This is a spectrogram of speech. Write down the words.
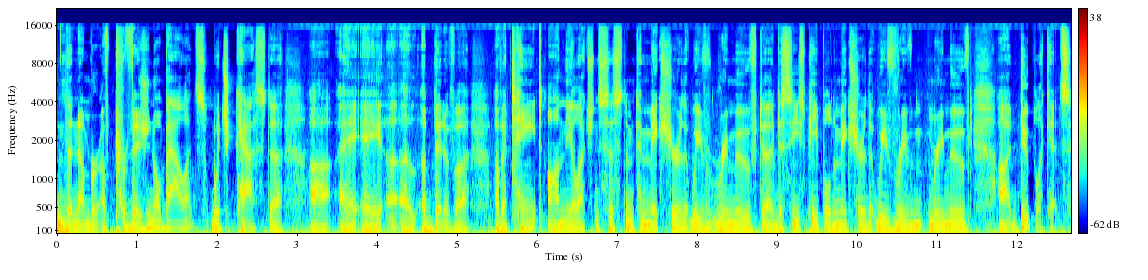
the number of provisional ballots, which cast a, uh, a, a, a, bit of a, of a taint on the election system to make sure that we've removed removed uh, deceased people, to make sure that we've re removed uh, duplicates.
